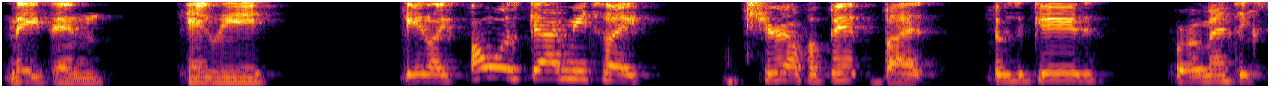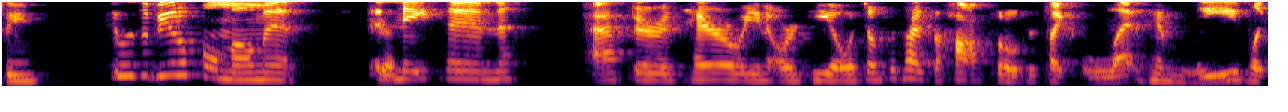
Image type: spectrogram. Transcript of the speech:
Nathan, Haley, it like almost got me to like cheer up a bit, but it was a good romantic scene. It was a beautiful moment. Yeah. Nathan, after his heroin ordeal, which I'm surprised the hospital just like let him leave. Like,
